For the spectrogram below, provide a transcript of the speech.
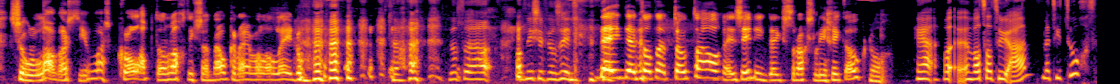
zo lang als die was, klap, dan dacht ik, zo, nou krijgen we wel alleen nog dat eh, had niet zoveel zin. Nee, dat had totaal geen zin. Ik denk, straks lig ik ook nog. Ja, en wat had u aan met die tocht?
